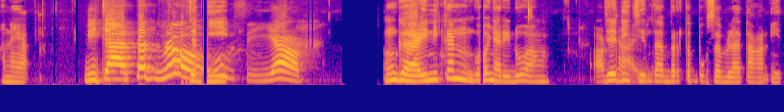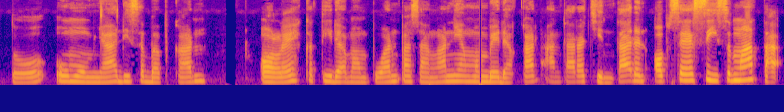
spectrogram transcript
Mana ya? Dicatat, Bro. Jadi- Uh, siap. Enggak, ini kan gue nyari doang. Oke. Jadi cinta bertepuk sebelah tangan itu umumnya disebabkan oleh ketidakmampuan pasangan yang membedakan antara cinta dan obsesi semata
